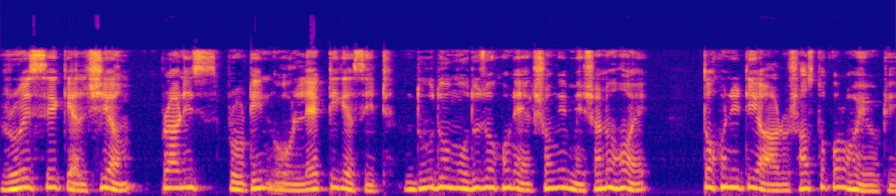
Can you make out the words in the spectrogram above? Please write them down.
রয়েছে ক্যালসিয়াম, প্রাণিজ প্রোটিন ও ল্যাকটিক অ্যাসিড। দুধ ও মধু যখন একসঙ্গে মেশানো হয়, তখন এটি আরও স্বাস্থ্যকর হয়ে ওঠে।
